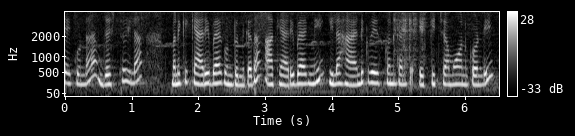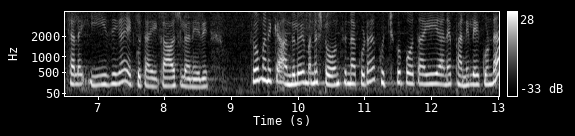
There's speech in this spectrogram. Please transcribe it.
లేకుండా జస్ట్ ఇలా మనకి క్యారీ బ్యాగ్ ఉంటుంది కదా ఆ క్యారీ బ్యాగ్ని ఇలా హ్యాండ్కి వేసుకొని కనుక ఎక్కించాము అనుకోండి చాలా ఈజీగా ఎక్కుతాయి గాజులు అనేది. సో మనకి అందులో ఏమైనా స్టోన్స్ ఉన్నా కూడా కుచ్చుకుపోతాయి అనే పని లేకుండా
